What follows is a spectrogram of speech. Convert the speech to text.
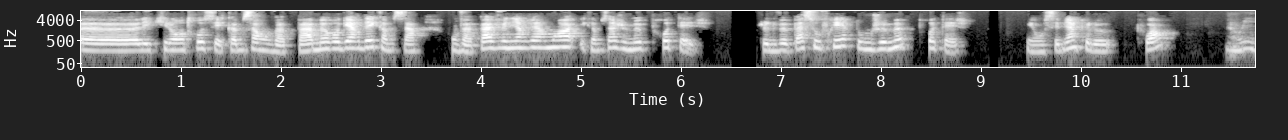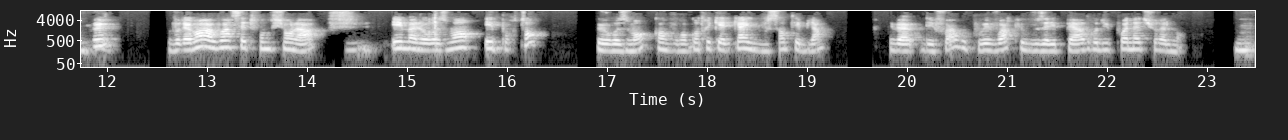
Euh, les kilos en trop, c'est comme ça, on va pas me regarder, comme ça, on va pas venir vers moi et comme ça, je me protège. Je ne veux pas souffrir, donc je me protège. Et on sait bien que le poids ah peut vraiment avoir cette fonction-là. Et malheureusement, et pourtant, heureusement, quand vous rencontrez quelqu'un et que vous vous sentez bien, eh ben, des fois, vous pouvez voir que vous allez perdre du poids naturellement. Mm.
